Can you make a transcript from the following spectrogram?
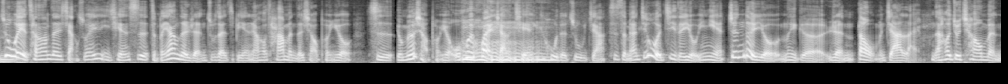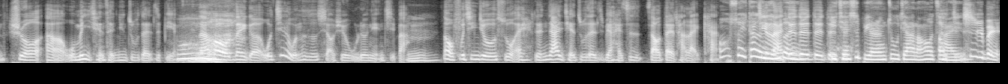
所以我也常常在想说，哎，以前是怎么样的人住在这边，然后他们的小朋友是有没有小朋友？我会幻想前一户的住家是怎么样。结果我记得有一年真的有那个人到我们家来，然后就敲门说，呃，我们以前曾经住在这边，然后那个我记得我那时候小学五六年级吧，嗯，那我父亲就说，哎，人家以前住在这边，还是招待他来看。哦，所以他进来，对对对对，以前是别人住家，然后才是日本人。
